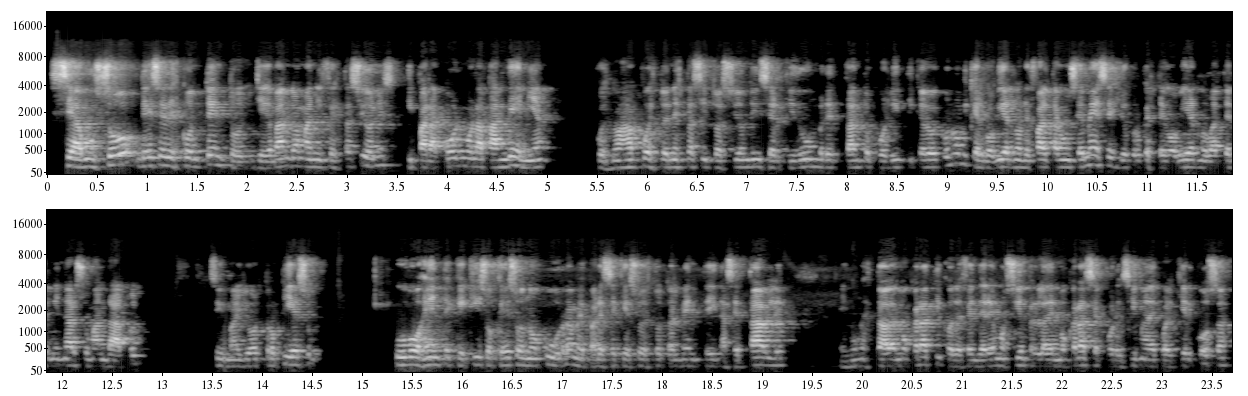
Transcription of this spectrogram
se abusó de ese descontento llevando a manifestaciones y para colmo la pandemia pues nos ha puesto en esta situación de incertidumbre, tanto política como económica. El gobierno le faltan 11 meses, yo creo que este gobierno va a terminar su mandato sin mayor tropiezo. Hubo gente que quiso que eso no ocurra, me parece que eso es totalmente inaceptable. En un Estado democrático defenderemos siempre la democracia por encima de cualquier cosa,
